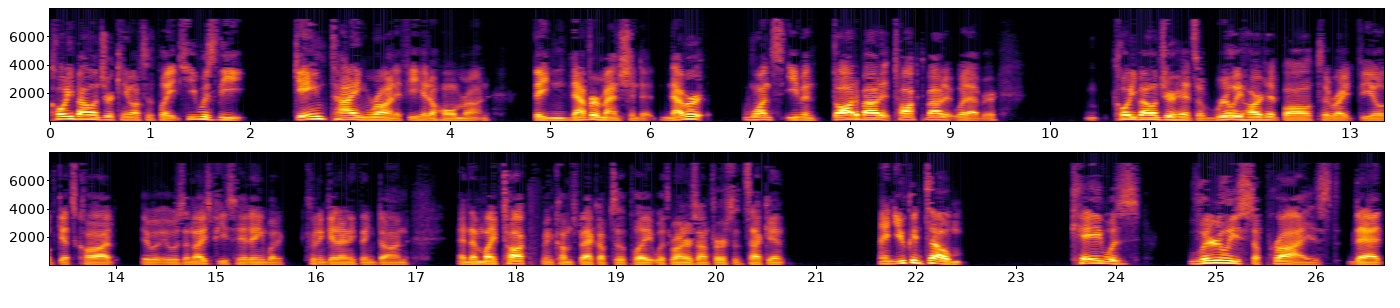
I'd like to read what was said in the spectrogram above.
Cody Bellinger came up to the plate. He was the game tying run if he hit a home run. They never mentioned it. Never once even thought about it, talked about it, whatever. Cody Bellinger hits a really hard hit ball to right field, gets caught. It, it was a nice piece hitting, but it couldn't get anything done. And then Mike Tauchman comes back up to the plate with runners on first and second. And you can tell Kay was literally surprised that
